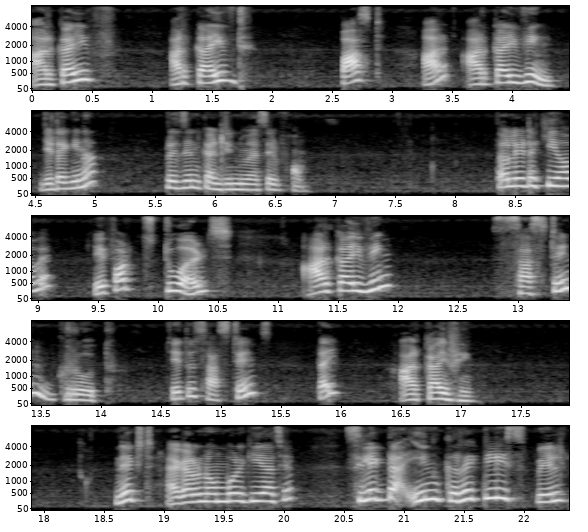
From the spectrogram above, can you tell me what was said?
archive archived past আর আর্কাইভিং যেটা কিনা প্রেজেন্ট কন্টিনিউয়াসের ফর্ম তাহলে এটা কি হবে? Efforts towards archiving sustain growth যেহেতু সাস্টেন্স তাই আর্কাইভিং নেক্সট এগারো নম্বরে কি আছে? Select the incorrectly spelled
